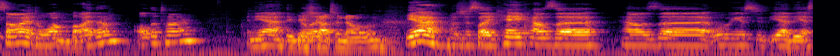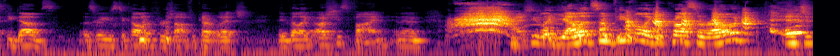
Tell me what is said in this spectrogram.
Saw. I had to walk by them all the time. And yeah, they'd be You just like, got to know them. yeah, I was just like, hey, how's uh, how's uh, what we used to, yeah, the SP Dubs. That's what we used to call her for Shopping Cart Witch. They'd be like, oh, she's fine, and then ah! and she'd like yell at some people like across the road, and ju-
